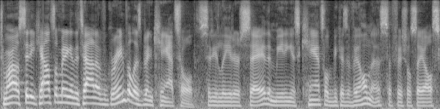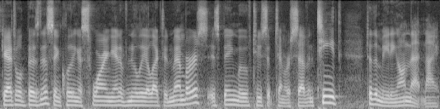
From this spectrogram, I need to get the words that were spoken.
Tomorrow's city council meeting in the town of Greeneville has been canceled. City leaders say the meeting is canceled because of illness. Officials say all scheduled business, including a swearing in of newly elected members, is being moved to September 17th to the meeting on that night.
